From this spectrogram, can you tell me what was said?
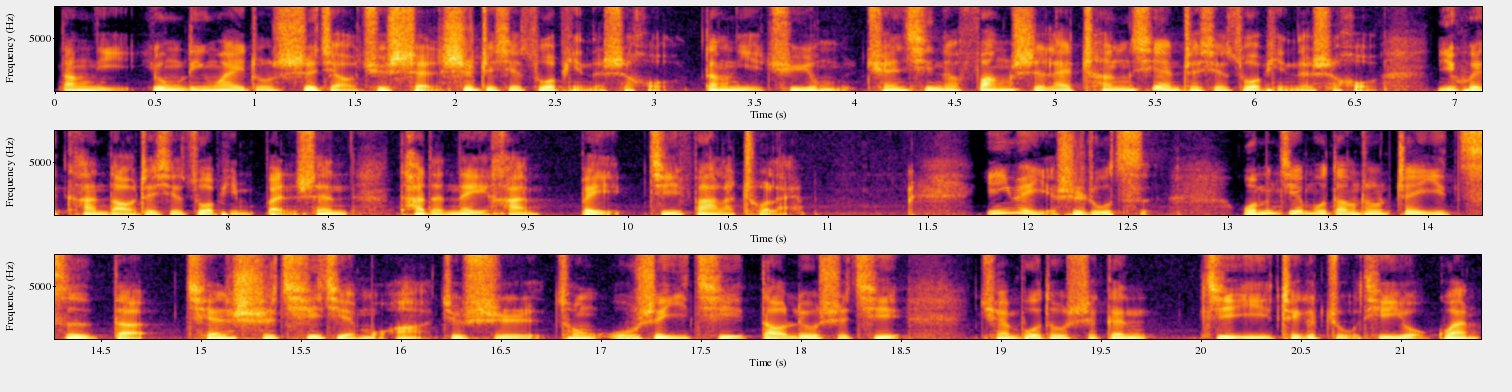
当你用另外一种视角去审视这些作品的时候，当你去用全新的方式来呈现这些作品的时候，你会看到这些作品本身它的内涵被激发了出来。音乐也是如此。我们节目当中这一次的前十期节目啊，就是从五十一期到六十期，全部都是跟记忆这个主题有关。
